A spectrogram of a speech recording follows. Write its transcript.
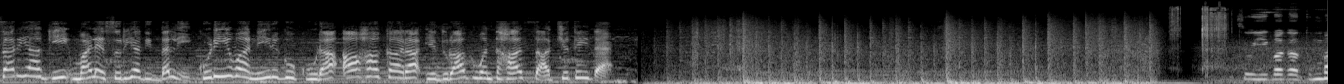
ಸರಿಯಾಗಿ ಮಳೆ ಸುರಿಯದಿದ್ದಲ್ಲಿ ಕುಡಿಯುವ ನೀರಿಗೂ ಕೂಡ ಆಹಾಕಾರ ಎದುರಾಗುವಂತಹ ಸಾಧ್ಯತೆ ಇದೆ. ಸೊ, ಇವಾಗ ತುಂಬ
